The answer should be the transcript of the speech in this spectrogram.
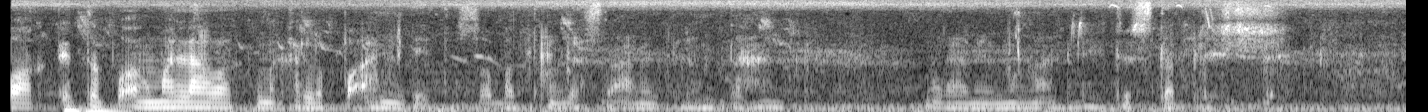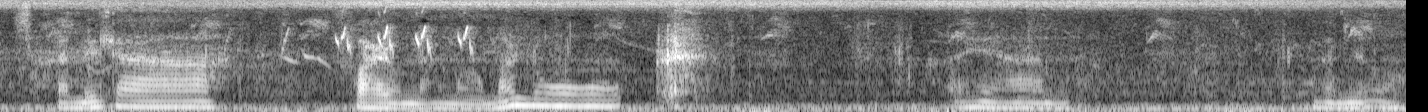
Ito po ang malawak na kalupaan dito sa Batangas na aming pinuntahan. Maraming mga ano dito established. Sa kanila, farm ng mga manok. Ayan. Tingnan nyo. oh.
